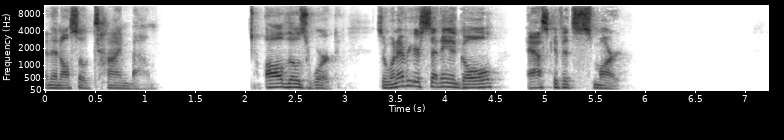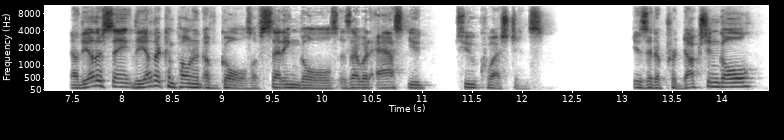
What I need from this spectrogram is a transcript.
and then also time bound. All those work. So, whenever you're setting a goal, ask if it's SMART. Now, the other saying, the other component of goals, of setting goals, is I would ask you two questions. Is it a production goal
